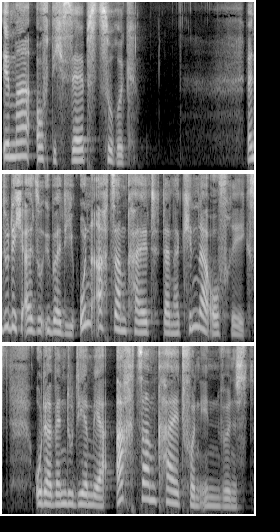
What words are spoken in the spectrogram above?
immer auf dich selbst zurück. Wenn du dich also über die Unachtsamkeit deiner Kinder aufregst oder wenn du dir mehr Achtsamkeit von ihnen wünschst,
